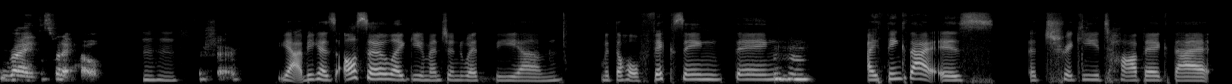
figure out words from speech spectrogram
Right. That's what I hope. Mm-hmm. For sure. Yeah, because also like you mentioned with the um with the whole fixing thing, mm-hmm. I think that is a tricky topic that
